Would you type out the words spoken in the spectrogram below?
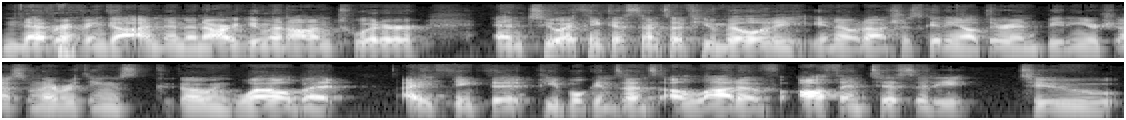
never having gotten in an argument on Twitter, and two, I think a sense of humility. You know, not just getting out there and beating your chest when everything's going well, but I think that people can sense a lot of authenticity to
